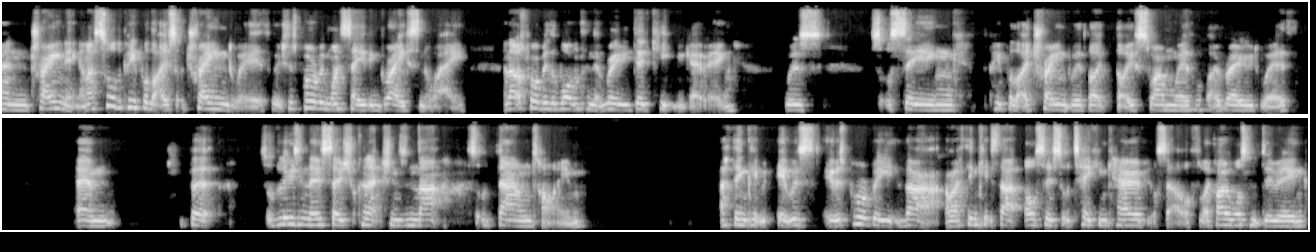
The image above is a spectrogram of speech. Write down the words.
and training, and I saw the people that I sort of trained with, which was probably my saving grace in a way, and that was probably the one thing that really did keep me going, was sort of seeing the people that I trained with, like that I swam with, or that I rode with, um, but sort of losing those social connections and that sort of downtime I think it, it, was it was probably that, and I think it's that also sort of taking care of yourself. Like I wasn't doing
